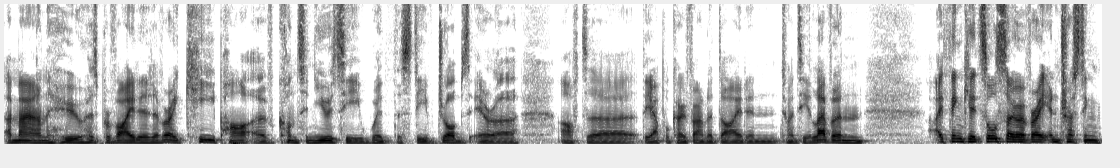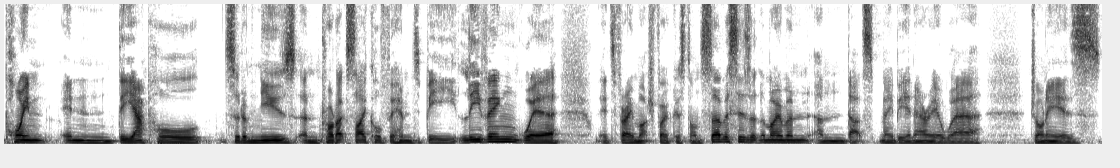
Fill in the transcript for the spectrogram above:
a man who has provided a very key part of continuity with the Steve Jobs era after the Apple co founder died in 2011. I think it's also a very interesting point in the Apple sort of news and product cycle for him to be leaving, where it's very much focused on services at the moment. And that's maybe an area where Jony is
